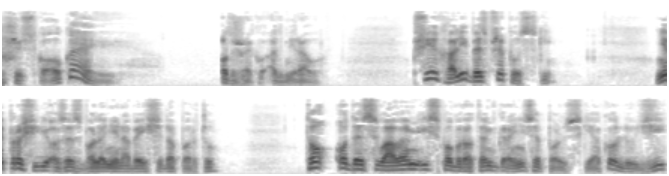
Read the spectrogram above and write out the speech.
Wszystko okej, odrzekł admirał. Przyjechali bez przepustki. Nie prosili o zezwolenie na wejście do portu. To odesłałem ich z powrotem w granice Polski jako ludzi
